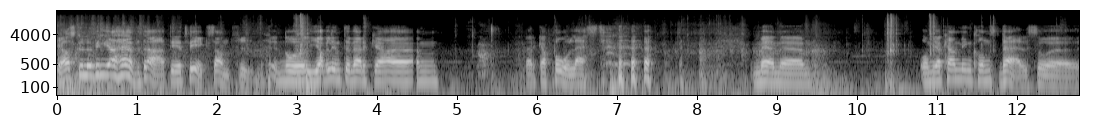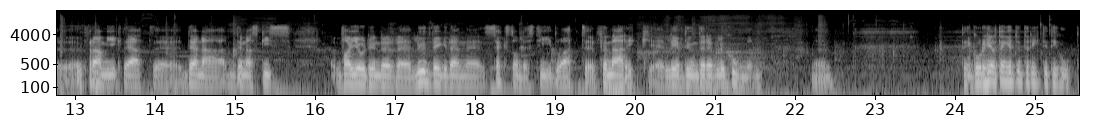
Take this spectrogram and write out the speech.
Jag skulle vilja hävda att det är tveksamt frun. Nå, jag vill inte verka... ehm, verka påläst. Men... ehm, om jag kan min konst väl så eh, framgick det att eh, denna, denna skiss var gjord under eh, Ludvig den eh, 16 tid och att Fenarik levde under revolutionen. Det går helt enkelt inte riktigt ihop.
